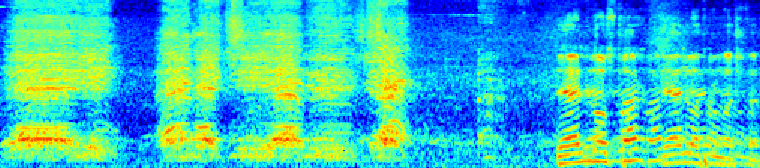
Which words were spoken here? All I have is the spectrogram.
değil emekçiye bütçe. Değerli dostlar, değerli vatandaşlar.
